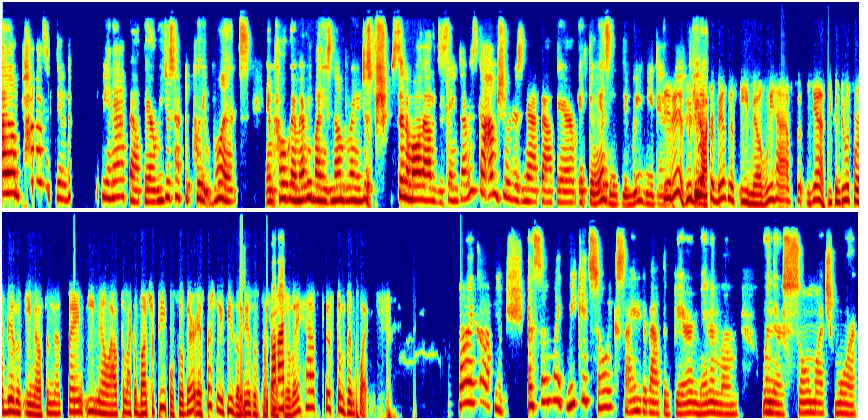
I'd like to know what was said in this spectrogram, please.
and I'm positive be an app out there. We just have to put it once and program everybody's number in and just send them all out at the same time. Got, I'm sure there's an app out there. If there isn't, we need to. It is. We do it for business emails. We have, yes, you can do it for a business email. Send that same email out to like a bunch of people. So there, especially if he's a business professional, they have systems in place. Copy And so I'm like, we get so excited about the bare minimum when there's so much more.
